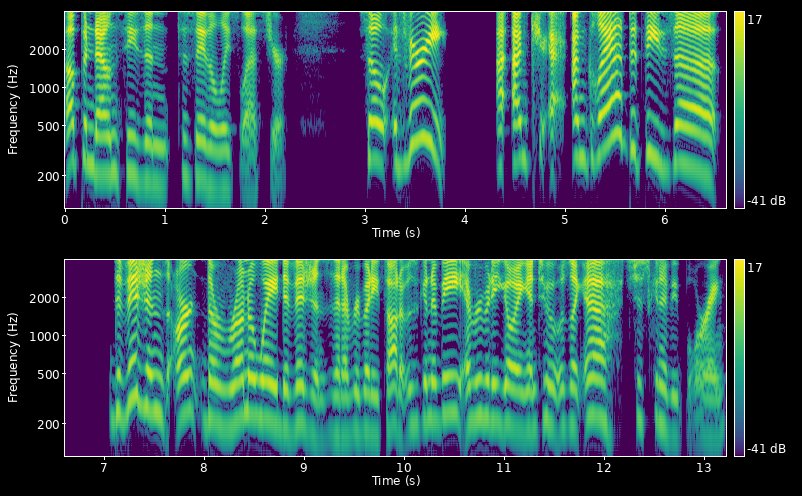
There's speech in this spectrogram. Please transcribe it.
up and down season to say the least last year. So it's very. I, I'm I'm glad that these uh, divisions aren't the runaway divisions that everybody thought it was going to be. Everybody going into it was like, ah, it's just going to be boring.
